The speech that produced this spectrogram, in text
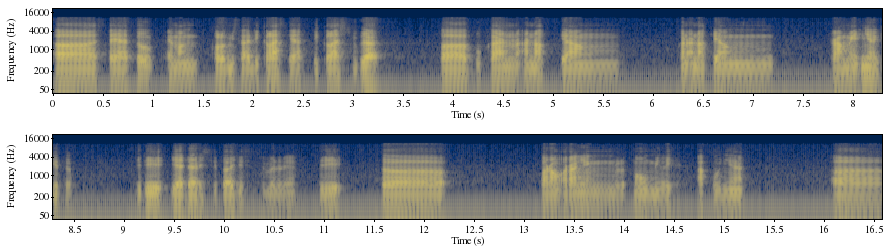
eh saya tuh emang kalau misalnya di kelas ya di kelas juga eh, bukan anak yang bukan anak yang ramenya gitu jadi ya dari situ aja sih sebenarnya jadi ke orang-orang yang mau milih akunya eh,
